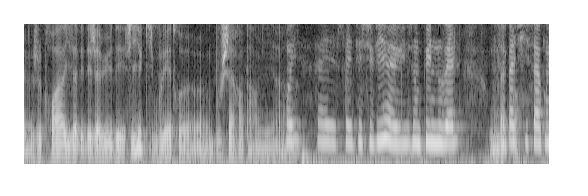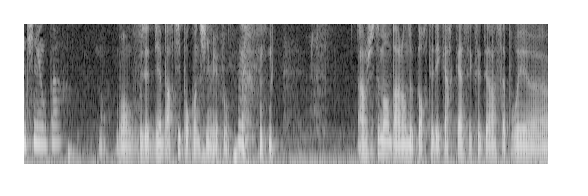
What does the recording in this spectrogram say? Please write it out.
Euh, Je crois ils avaient déjà eu des filles qui voulaient être euh, bouchères parmi. euh, Oui, ça a, été suivi, mais ils n'ont plus de nouvelles. On ne sait pas si ça a continué ou pas. Bon, Bon, vous êtes bien parti pour continuer, vous. Oui. Alors justement, en parlant de porter des carcasses, etc., ça pourrait euh,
